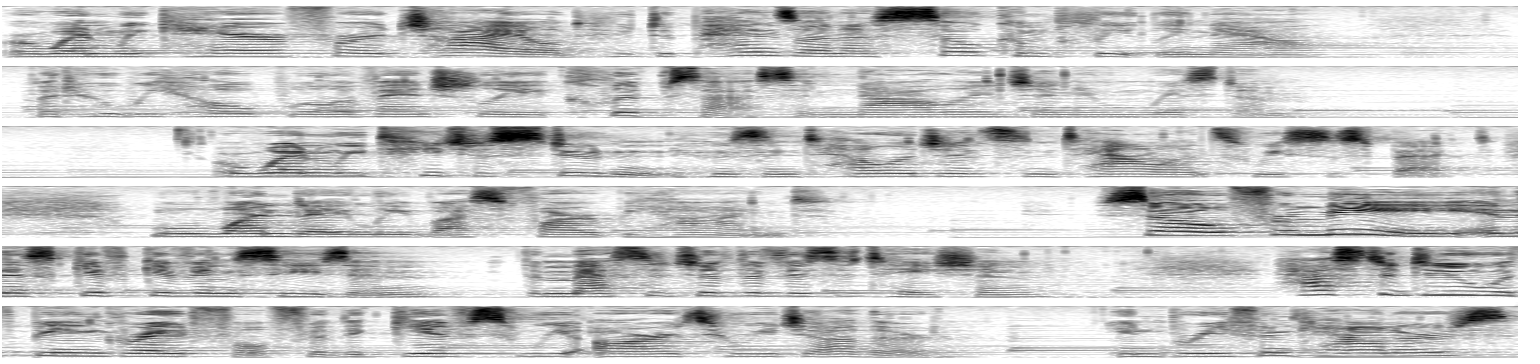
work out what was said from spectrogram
or when we care for a child who depends on us so completely now, but who we hope will eventually eclipse us in knowledge and in wisdom or when we teach a student whose intelligence and talents we suspect will one day leave us far behind. So, for me, in this gift giving season, the message of the visitation has to do with being grateful for the gifts we are to each other, in brief encounters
